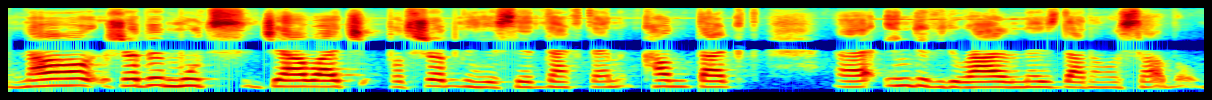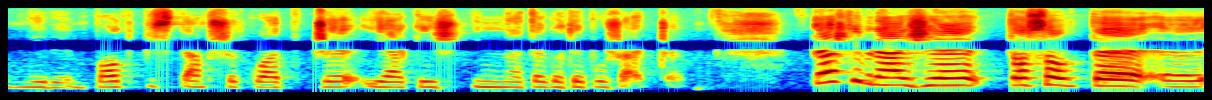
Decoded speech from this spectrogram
no, żeby móc działać, potrzebny jest jednak ten kontakt e, indywidualny z daną osobą. Nie wiem, podpis na przykład, czy jakieś inne tego typu rzeczy. W każdym razie to są te, e,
